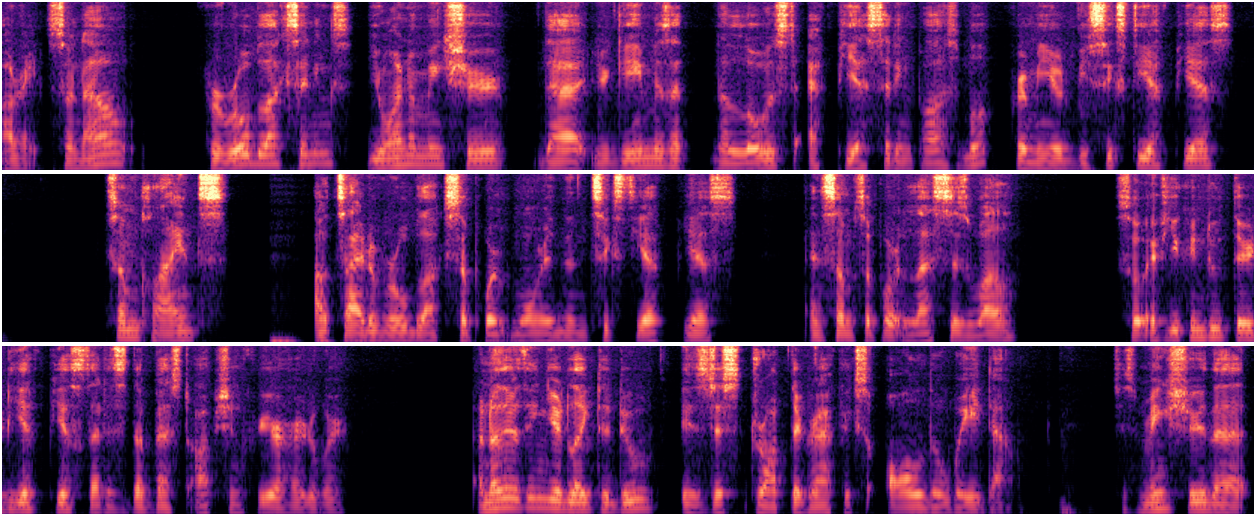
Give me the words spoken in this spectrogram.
Alright, so now for Roblox settings, you want to make sure that your game is at the lowest FPS setting possible. For me, it would be 60 FPS. Some clients outside of Roblox support more than 60 FPS and some support less as well. So if you can do 30 FPS, that is the best option for your hardware. Another thing you'd like to do is just drop the graphics all the way down. Just make sure that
